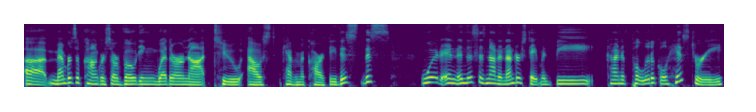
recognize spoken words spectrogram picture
Uh, members of Congress are voting whether or not to oust Kevin McCarthy. This this would, and, and this is not an understatement, be kind of political history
